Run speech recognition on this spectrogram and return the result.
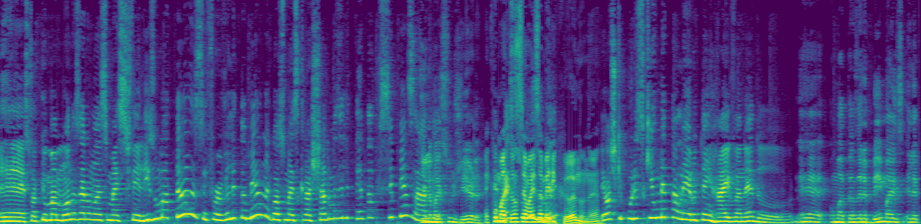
É, só que o Mamonas era um lance mais feliz. O Matanza, se for ver, ele também é um negócio mais crachado, mas ele tenta ser pesado. Ele é mais sujeira. É que É o mais Matanza é mais sujo, né? americano, né? Eu acho que por isso que o metaleiro tem raiva, né? Do. É, o Matanza ele é bem mais, ele é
